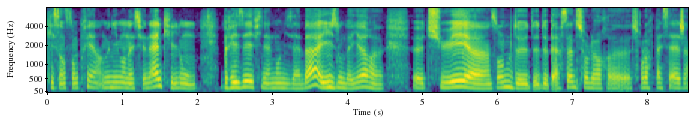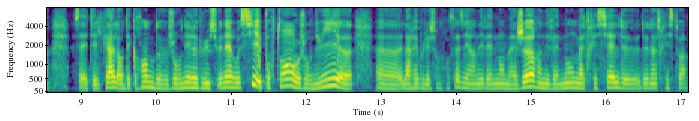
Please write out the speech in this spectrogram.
qui s'en sont pris à un monument national, qui l'ont brisé et finalement mis à bas. Et ils ont d'ailleurs tué un certain nombre de, de, de, personnes sur leur sur leur passage. Ça a été le cas lors des grandes journées révolutionnaires aussi. Et pourtant aujourd'hui, la Révolution française est un événement majeur, un événement matriciel de, de notre histoire.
